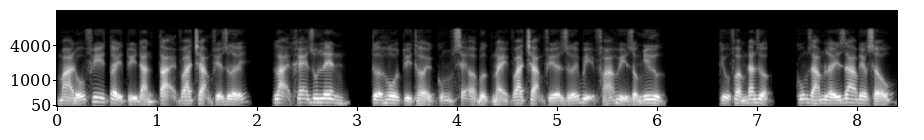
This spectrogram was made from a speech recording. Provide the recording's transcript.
mà đỗ phi tẩy tùy đan tại va chạm phía dưới, lại khe run lên, tựa hồ tùy thời cũng sẽ ở bực này va chạm phía dưới bị phá hủy giống như. Cựu phẩm đan dược, cũng dám lấy ra bêu xấu.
